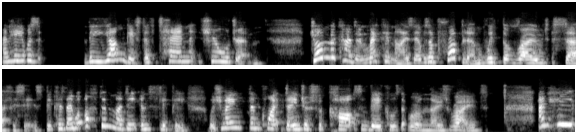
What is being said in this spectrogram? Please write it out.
and he was the youngest of 10 children. John McAdam recognised there was a problem with the road surfaces because they were often muddy and slippy, which made them quite dangerous for carts and vehicles that were on those roads. And he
